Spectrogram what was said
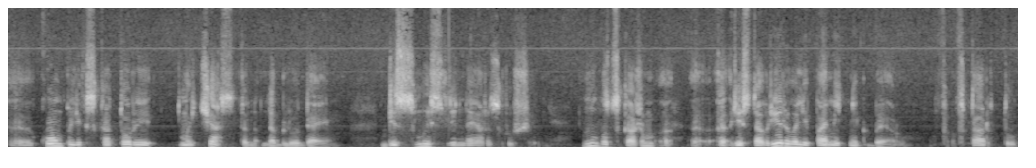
э, комплекс, который мы часто наблюдаем бессмысленное разрушение. Ну вот, скажем, э, э, реставрировали памятник Беру в Тарту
